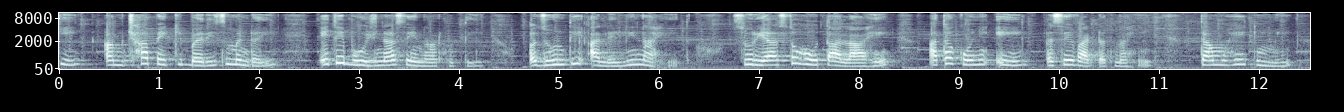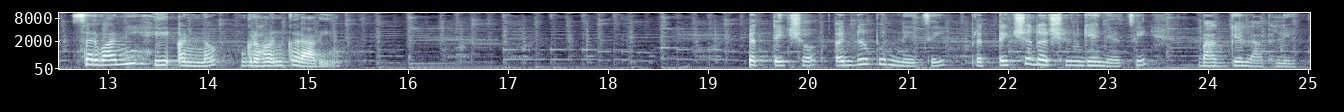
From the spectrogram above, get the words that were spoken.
की आमच्यापैकी बरीच मंडळी येथे भोजनास येणार होती. अजून ती आलेली नाहीत. सूर्यास्त होत आला आहे. आता कोणी येईल असे वाटत नाही. त्यामुळे तुम्ही सर्वांनी हे अन्न ग्रहण करावे. प्रत्यक्ष अन्नपूर्णेचे प्रत्यक्ष दर्शन घेण्याचे भाग्य लाभले.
